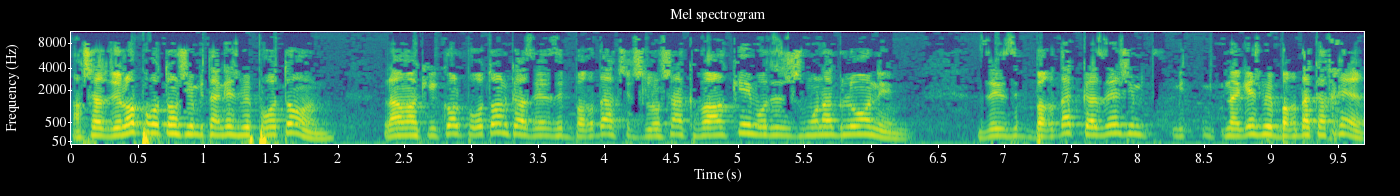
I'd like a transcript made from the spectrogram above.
עכשיו זה לא פרוטון שמתנגש בפרוטון, למה? כי כל פרוטון כזה זה ברדק של שלושה קווארקים ועוד איזה שמונה גלואונים. זה איזה ברדק כזה שמתנגש בברדק אחר.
